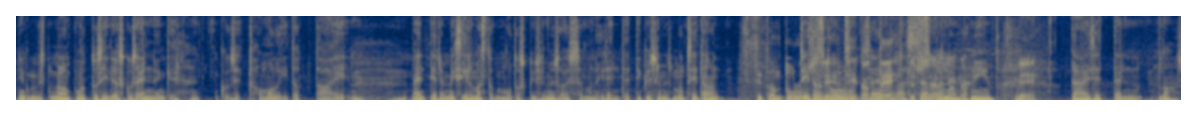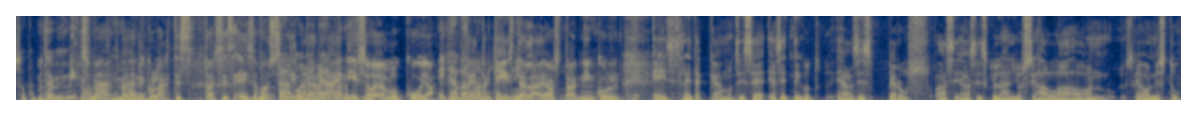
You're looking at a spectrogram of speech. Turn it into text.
niin kuin me ollaan puhuttu siitä joskus ennenkin, että kun sit homoliitot tai mä en tiedä miksi ilmastonmuutoskysymys olisi semmoinen identiteettikysymys, mutta siitä on, siitä on tullut, siitä on tullut siitä on tehty sellainen. sellainen. Niin. niin tai sitten no, Mutta miksi mä, mä en niin lähtisi, tai siis ei se voi mutta, selittää näin var... isoja lukuja. Ei se, että mitä, kiistellään niin. jostain niin kuin... Ei se selitäkään, mutta siis se, ja sitten niin ihan siis perusasia, siis kyllähän Jussi halla on, se onnistui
